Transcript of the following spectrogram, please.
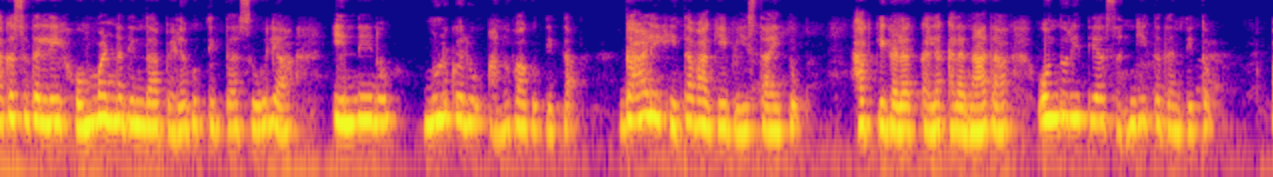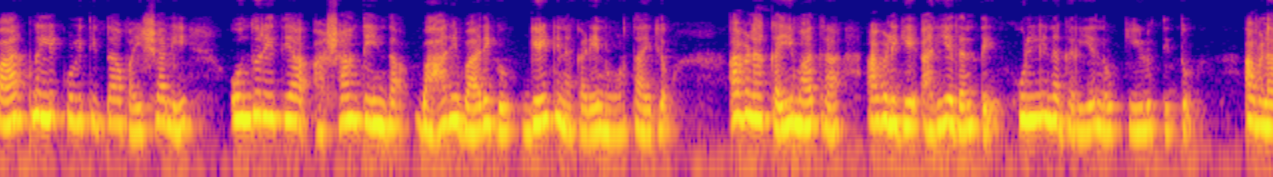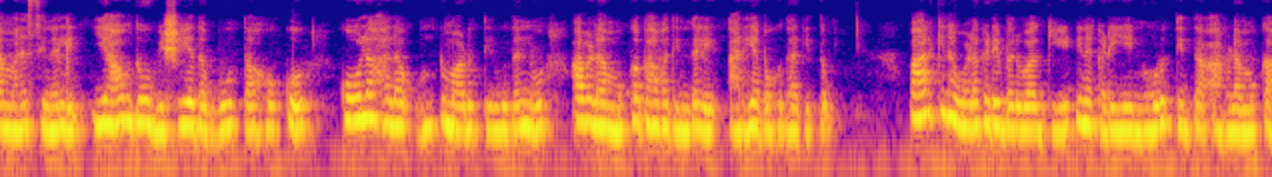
ಆಗಸದಲ್ಲಿ ಹೊಂಬಣ್ಣದಿಂದ ಬೆಳಗುತ್ತಿದ್ದ ಸೂರ್ಯ ಇನ್ನೇನು ಮುಳುಗಲು ಅನುವಾಗುತ್ತಿದ್ದ. ಗಾಳಿ ಹಿತವಾಗಿ ಬೀಸ್ತಾ ಇತ್ತು. ಹಕ್ಕಿಗಳ ಕಲಕಲನಾದ ಒಂದು ರೀತಿಯ ಸಂಗೀತದಂತಿತ್ತು. ಪಾರ್ಕ್ನಲ್ಲಿ ಕುಳಿತಿದ್ದ ವೈಶಾಲಿ ಒಂದು ರೀತಿಯ ಅಶಾಂತಿಯಿಂದ ಬಾರಿ ಬಾರಿಗೂ ಗೇಟಿನ ಕಡೆ ನೋಡ್ತಾ ಇದ್ಲು. ಅವಳ ಕೈ ಮಾತ್ರ ಅವಳಿಗೆ ಅರಿಯದಂತೆ ಹುಲ್ಲಿನ ಗರಿಯನ್ನು ಕೀಳುತ್ತಿತ್ತು. ಅವಳ ಮನಸ್ಸಿನಲ್ಲಿ ಯಾವುದೋ ವಿಷಯದ ಭೂತ ಹೊಕ್ಕು ಕೋಲಾಹಲ ಉಂಟು ಮಾಡುತ್ತಿರುವುದನ್ನು ಅವಳ ಮುಖಭಾವದಿಂದಲೇ ಅರಿಯಬಹುದಾಗಿತ್ತು. ಪಾರ್ಕಿನ ಒಳಗಡೆ ಬರುವ ಗೇಟಿನ ಕಡೆಯೇ ನೋಡುತ್ತಿದ್ದ ಅವಳ ಮುಖ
